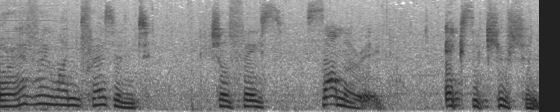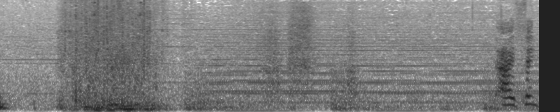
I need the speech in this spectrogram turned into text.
or everyone present shall face summary execution. I think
